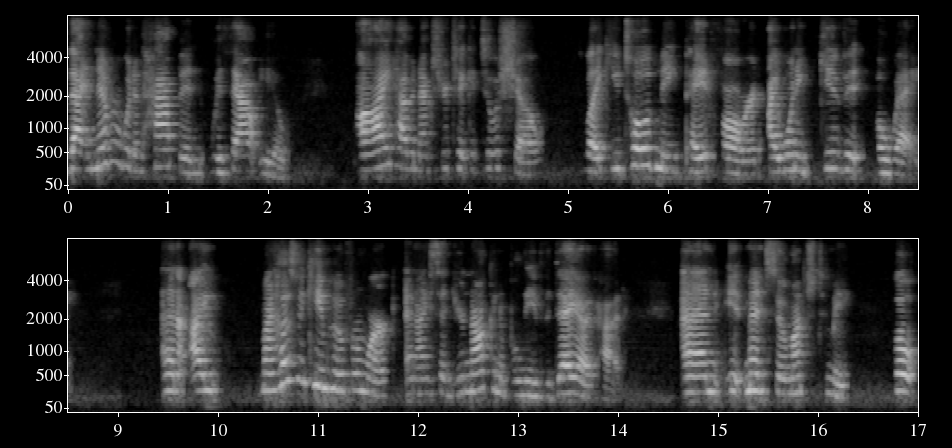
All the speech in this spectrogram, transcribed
that never would have happened without you. I have an extra ticket to a show. Like you told me, pay it forward. I want to give it away. And I, my husband came home from work and I said, You're not going to believe the day I've had. And it meant so much to me. But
